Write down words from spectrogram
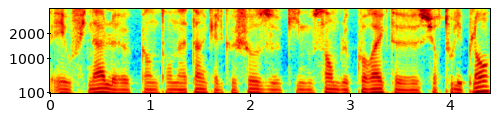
et, au final, quand on atteint quelque chose qui nous semble correct sur tous les plans,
